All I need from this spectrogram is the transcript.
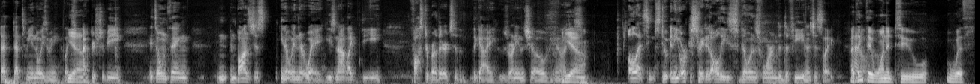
That that to me annoys me. Like Yeah. Spectre should be its own thing, and and Bond's just you know in their way. He's not like the foster brother to the, the guy who's running the show. You know. I just- Yeah. all that seems stupid. And he orchestrated all these villains for him to defeat. And it's just like I, I think don't they know. wanted to, with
